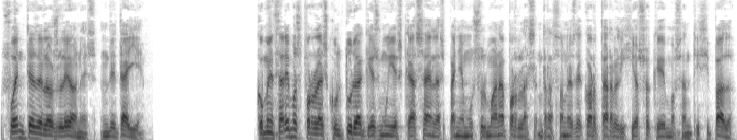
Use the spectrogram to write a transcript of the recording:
Fuente de los Leones. Detalle. Comenzaremos por la escultura que es muy escasa en la España musulmana por las razones de corte religioso que hemos anticipado.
